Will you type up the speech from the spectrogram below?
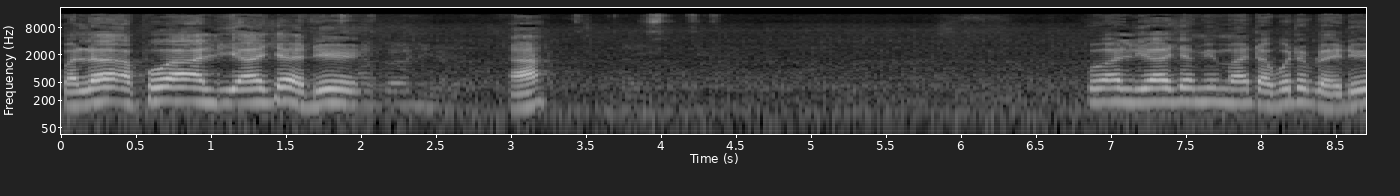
ဘလာအဖိုးအလီအားချက်ဒီဟမ်ဖိုးအလီအားချက်မြမတာဘုဒ္ဓပလေဒီ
